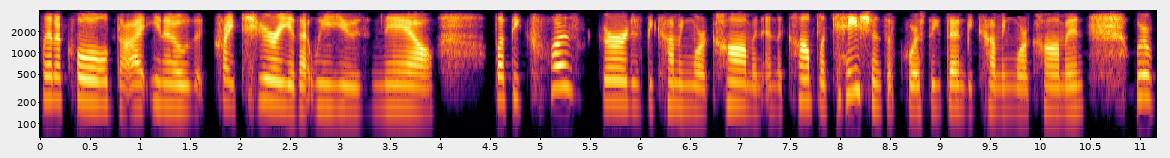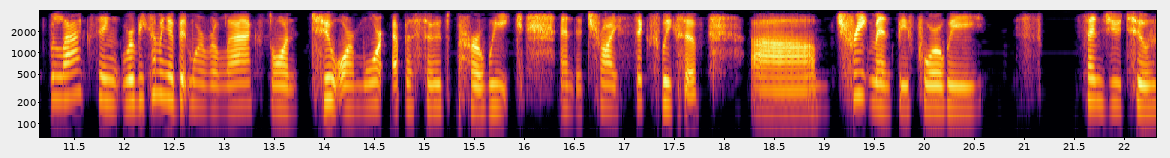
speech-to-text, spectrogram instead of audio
clinical, di- you know, the criteria that we use now. But because GERD is becoming more common and the complications, of course, then becoming more common, we're relaxing, we're becoming a bit more relaxed on two or more episodes per week and to try six weeks of um, treatment before we send you to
